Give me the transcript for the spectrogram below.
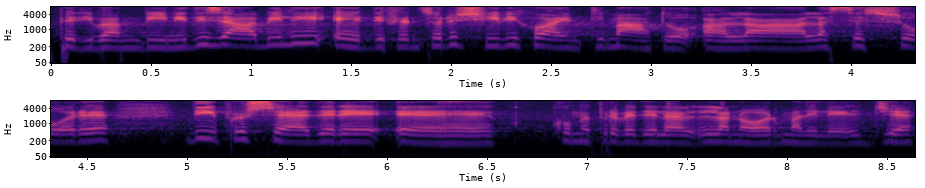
per i bambini disabili e il difensore civico ha intimato all'assessore di procedere eh, come prevede la, la norma di legge.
